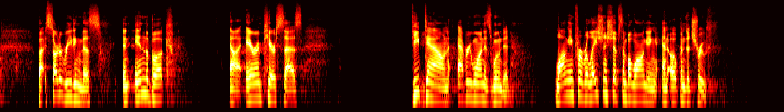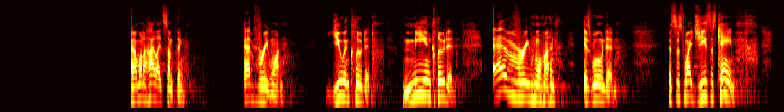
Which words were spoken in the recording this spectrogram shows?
But I started reading this, and in the book, uh, Aaron Pierce says, Deep down, everyone is wounded, longing for relationships and belonging and open to truth. And I want to highlight something. Everyone, you included, me included, everyone is wounded. This is why Jesus came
